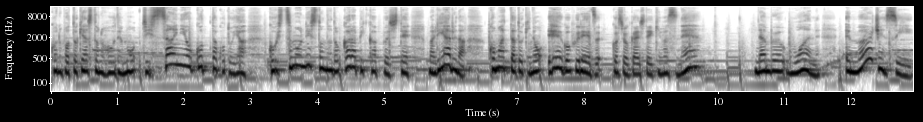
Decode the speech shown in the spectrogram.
このポッドキャストの方でも実際に起こったことやご質問リストなどからピックアップして、まあ、リアルな困った時の英語フレーズご紹介していきますね。No.1 Emergency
